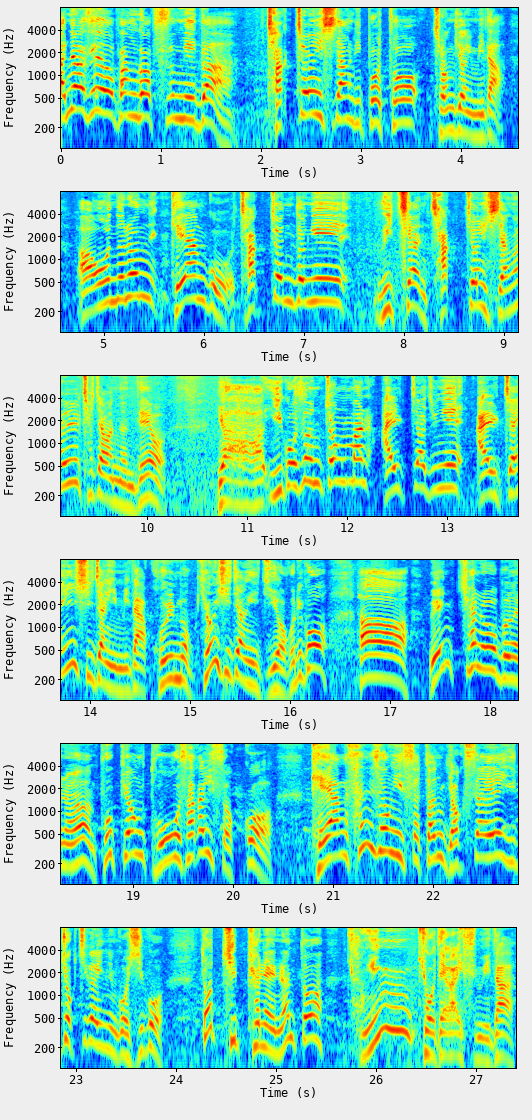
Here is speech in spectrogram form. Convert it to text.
안녕하세요. 반갑습니다. 작전시장 리포터 정경입니다. 아, 오늘은 계양구 작전동에 위치한 작전시장을 찾아왔는데요. 야, 이곳은 정말 알짜 중에 알짜인 시장입니다. 골목형 시장이지요. 그리고 아, 왼편으로 보면은 부평 도사가 있었고 계양 산성이 있었던 역사의 유적지가 있는 곳이고 또 뒤편에는 또 경인 교대가 있습니다.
